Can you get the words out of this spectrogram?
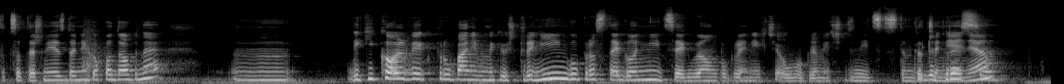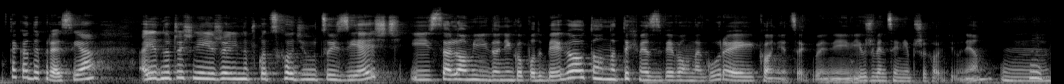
to co też nie jest do niego podobne. Mm, Jakikolwiek próba, nie wiem, jakiegoś treningu prostego, nic, jakby on w ogóle nie chciał w ogóle mieć nic z tym do czynienia. depresja. Taka depresja. A jednocześnie, jeżeli na przykład schodził coś zjeść i Salomi do niego podbiegał, to on natychmiast zwiewał na górę i koniec, jakby nie, już więcej nie przychodził, nie? Mm.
